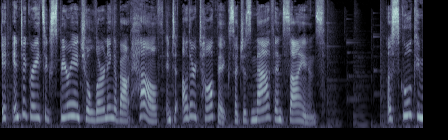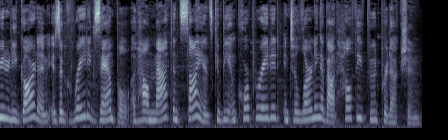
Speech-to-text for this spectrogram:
It integrates experiential learning about health into other topics such as math and science. A school community garden is a great example of how math and science can be incorporated into learning about healthy food production.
